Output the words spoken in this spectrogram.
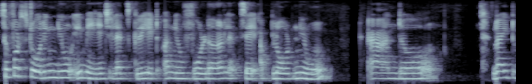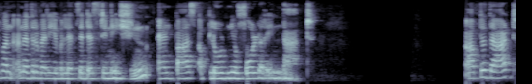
So for storing new image let's create a new folder let's say upload new and uh, write one another variable let's say destination and pass upload new folder in that. After that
